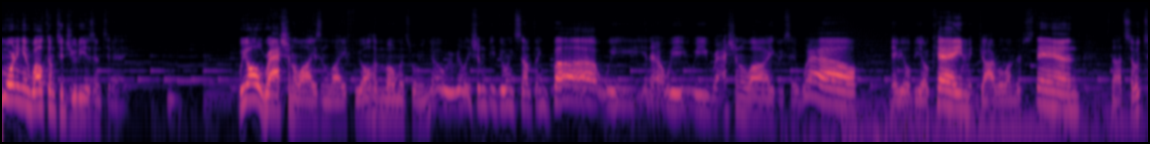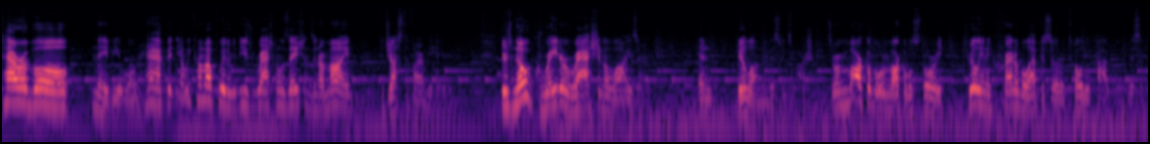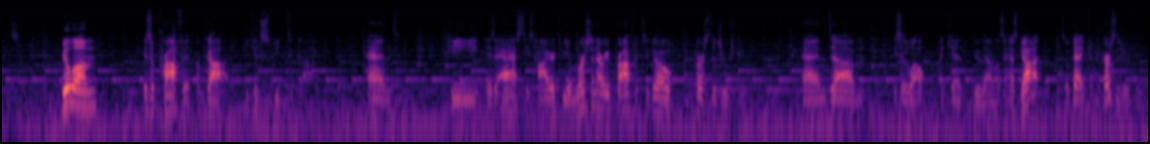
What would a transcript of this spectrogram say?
morning and welcome to Judaism Today. We all rationalize in life. We all have moments where we know we really shouldn't be doing something, but we, you know, we we rationalize. We say, "Well, maybe it'll be okay. God will understand. It's not so terrible. Maybe it won't happen." You know, we come up with these rationalizations in our mind to justify our behavior. There's no greater rationalizer than Bilam in this week's Parsha. It's a remarkable, remarkable story. It's really an incredible episode of total cognitive dissonance. Bilam is a prophet of God. He can speak to God. And he is asked, he's hired to be a mercenary prophet to go curse the Jewish people. And um, he says, Well, I can't do that unless I ask God if it's okay. Can I curse the Jewish people?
